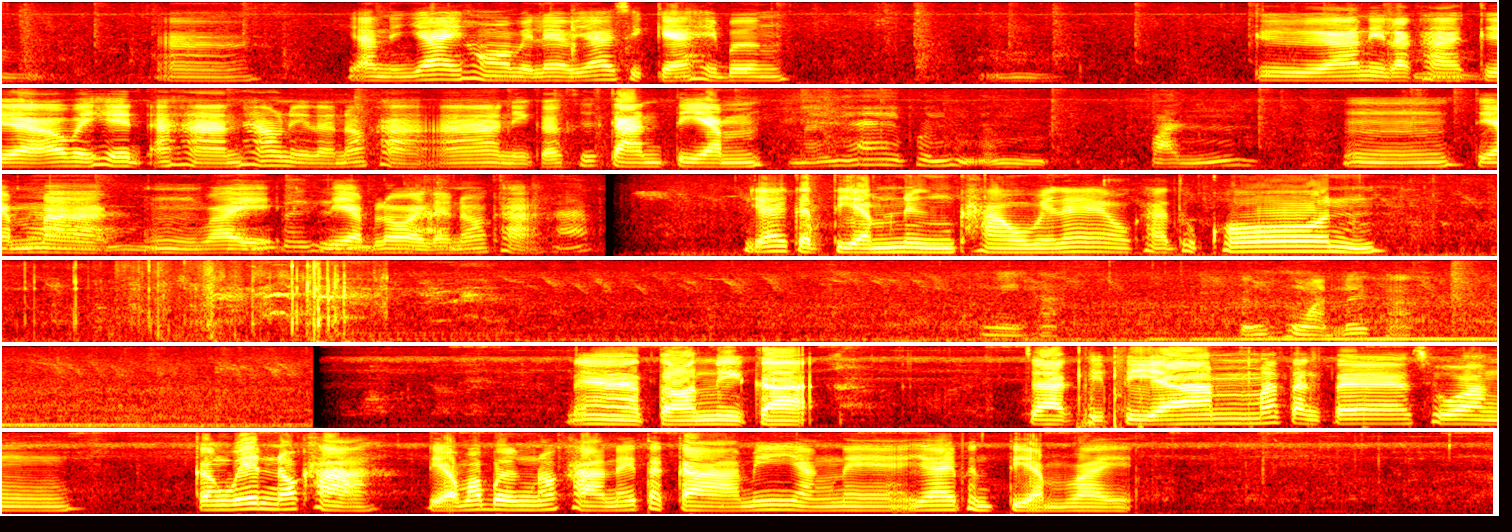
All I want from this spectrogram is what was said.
อ่ายานนี่ย่ายห่อไปแล้วย่ายสิแกะให้เบิงอืม เกลือนี่ราคาเกลือเอาไว้เฮ็ดอาหารเฮานี่แหละเนาะค่ะ อ่า นี่ก็คือการเตรียม ไม่ให้เพิ่นอืมฝัน อืม เตรียมหมาก อืม ไว้ไปเห็นเรียบร้อยแล้วเนาะค่ะ ครับย่ายก็เตรียมหนึ่งเข่าไว้แล้วค่ะทุกคนนี่ค่ะ ถึงหวดเลยค่ะน่าตอนนี้กะจากที่เตียมมาตั้งแต่ช่วงกลางเว้นเนาะค่ะ เดี๋ยวมาเบิงเนาะค่ะ ในตะกามีอย่างแหน่ย่ายเพิ่นเตรียมไว้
